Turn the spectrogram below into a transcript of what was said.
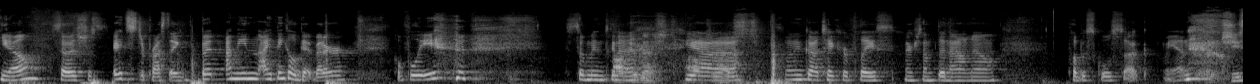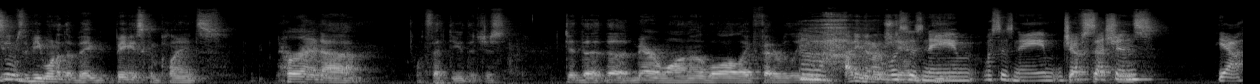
You know? So it's just it's depressing. But I mean, I think it'll get better. Hopefully, someone's gonna Optimist. yeah, Optimist. someone's got to take her place or something. I don't know. Public schools suck, man. She seems to be one of the big biggest complaints. Her and uh, what's that dude that just did the the marijuana law like federally? I didn't even understand. What's his He- name? What's his name? Jeff Jeff, Sessions. Yeah.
